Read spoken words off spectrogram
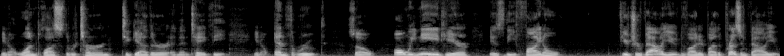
you know, one plus the return together, and then take the, you know, nth root. So all we need here is the final future value divided by the present value,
